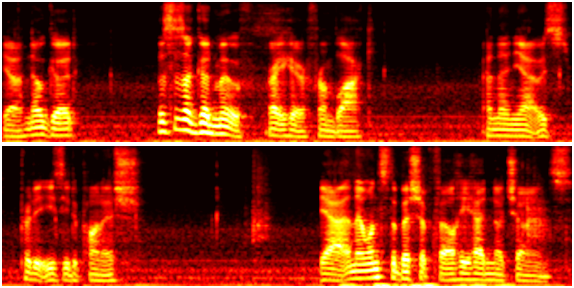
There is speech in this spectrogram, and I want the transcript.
yeah, no good. This is a good move right here from black. And then, yeah, it was pretty easy to punish. Yeah, and then once the bishop fell, he had no chance.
